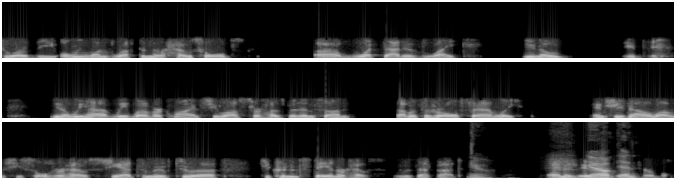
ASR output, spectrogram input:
who are the only ones left in their households, uh, what that is like. You know, it. You know, we have we one of our clients. She lost her husband and son. That was her whole family, and she's now alone. She sold her house. She had to move to a. She couldn't stay in her house. It was that bad. Yeah, and it, it's, yeah, and terrible.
